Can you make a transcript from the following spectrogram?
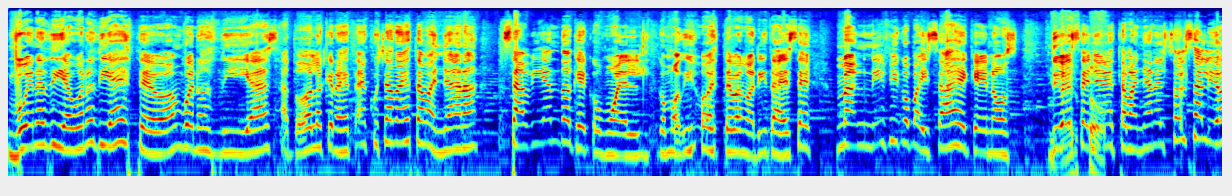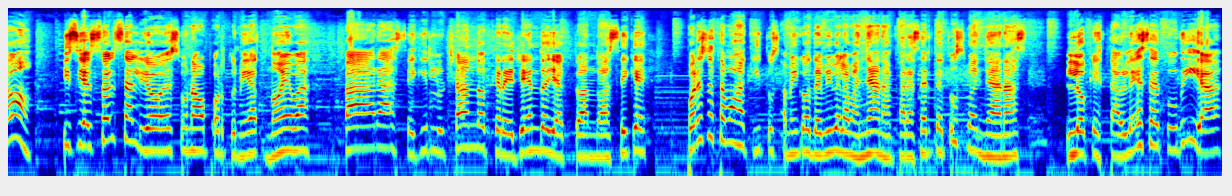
Buenos días, buenos días Esteban, buenos días a todos los que nos están escuchando esta mañana, sabiendo que como el, como dijo Esteban ahorita, ese magnífico paisaje que nos dio el Señor esta mañana, el sol salió. Y si el sol salió es una oportunidad nueva para seguir luchando, creyendo y actuando. Así que por eso estamos aquí, tus amigos de Vive la Mañana, para hacerte tus mañanas lo que establece tu día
